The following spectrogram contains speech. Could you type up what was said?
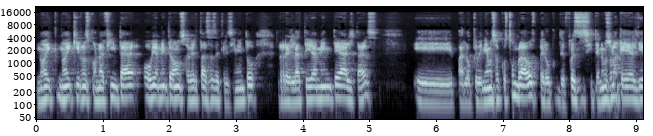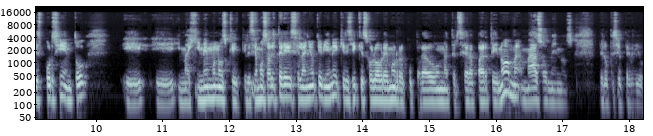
no, hay, no hay que irnos con la finta. Obviamente vamos a ver tasas de crecimiento relativamente altas eh, para lo que veníamos acostumbrados, pero después si tenemos una caída del 10%, eh, eh, imaginémonos que crecemos al 3 el año que viene, quiere decir que solo habremos recuperado una tercera parte, no más o menos de lo que se perdió.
